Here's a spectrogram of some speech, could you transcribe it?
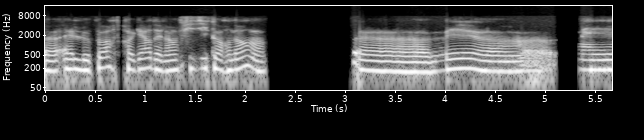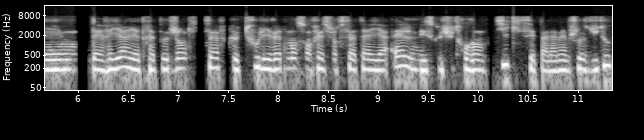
euh, elle le porte, regarde, elle a un physique hors norme. Euh, mais, euh, mais derrière, il y a très peu de gens qui savent que tous les vêtements sont faits sur sa taille à elle, mais ce que tu trouves en boutique, c'est pas la même chose du tout.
